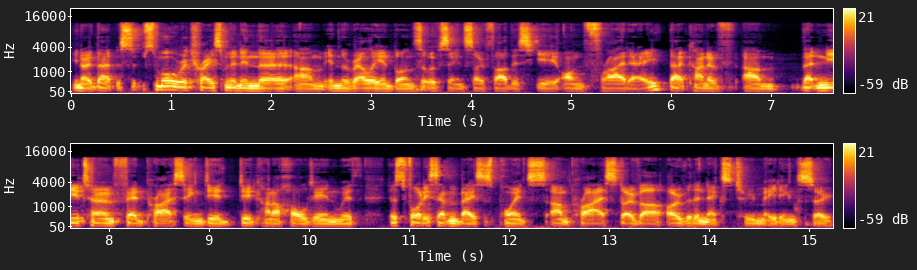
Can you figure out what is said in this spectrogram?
you know that small retracement in the um, in the rally in bonds that we've seen so far this year on Friday, that kind of um, that near term Fed pricing did did kind of hold in with just 47 basis points um, priced over over the next two meetings. So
